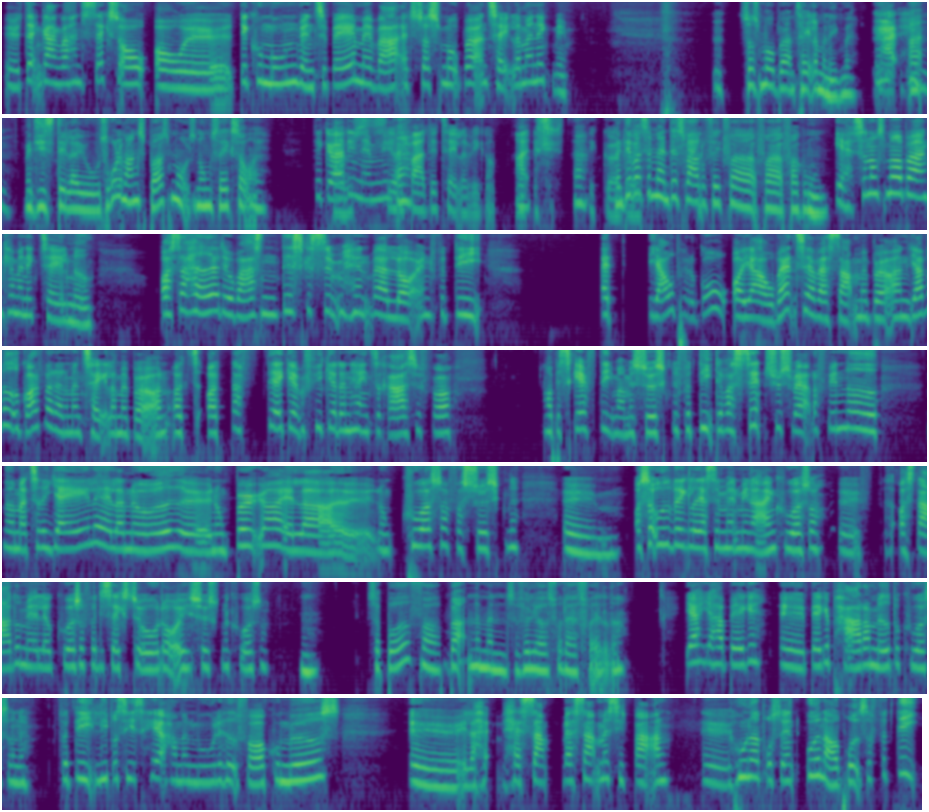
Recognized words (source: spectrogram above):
Øh, dengang var han 6 år, og øh, det kommunen vendte tilbage med var, at så små børn taler man ikke med. Så små børn taler man ikke med. Nej, Nej, men de stiller jo utrolig mange spørgsmål, sådan nogle seksårige. det gør de nemlig. Siger du bare, det taler vi ikke om. Nej, Ja. det gør Men det var ikke. simpelthen det svar, du fik fra, fra, fra kommunen. Ja, sådan nogle små børn kan man ikke tale med. Og så havde jeg det jo bare sådan, det skal simpelthen være løgn, fordi jeg er jo pædagog, og jeg er jo vant til at være sammen med børn. Jeg ved jo godt, hvordan man taler med børn, og, og der, derigennem fik jeg den her interesse for at beskæftige mig med søskende, fordi det var sindssygt svært at finde noget, noget materiale, eller noget, øh, nogle bøger, eller øh, nogle kurser for søskende. Øhm, og så udviklede jeg simpelthen mine egne kurser, øh, og startede med at lave kurser for de 6-8-årige søskende kurser. Mm. Så både for børnene, men selvfølgelig også for deres forældre. Ja, jeg har begge, øh, begge parter med på kurserne, Fordi lige præcis her har man mulighed for at kunne mødes, øh, eller have, have sam, være sammen med sit barn øh, 100% uden afbrydelse, fordi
